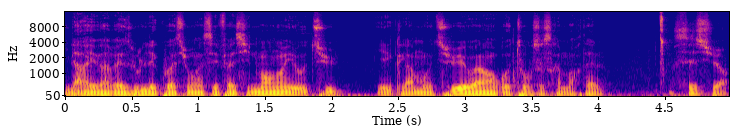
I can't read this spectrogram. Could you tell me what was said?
il arrive à résoudre l'équation assez facilement. Non, il est au-dessus. Il est clairement au-dessus. Et ouais, en retour, ce serait mortel. C'est sûr.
